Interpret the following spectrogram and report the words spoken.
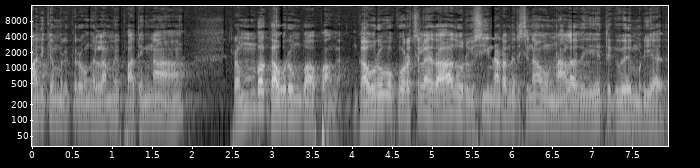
ஆதிக்கம் இருக்கிறவங்க எல்லாமே பார்த்திங்கன்னா ரொம்ப கௌரவம் பார்ப்பாங்க. கௌரவ குறைச்சல ஏதாவது ஒரு விஷயம் நடந்துருச்சுன்னா அவங்களால அதை ஏற்றுக்கவே முடியாது.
